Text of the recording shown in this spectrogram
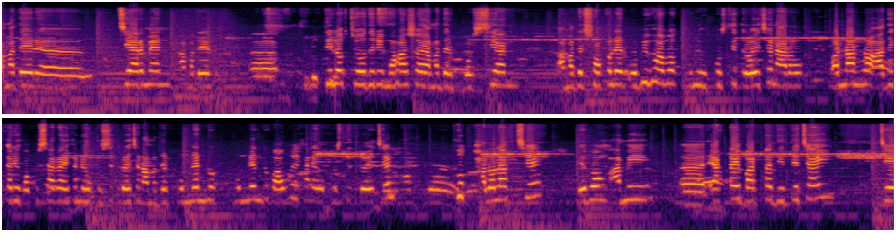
আমাদের চেয়ারম্যান, আমাদের তিলক চৌধুরী মহাশয়, আমাদের বর্ষিয়ান, আমাদের সকলের অভিভাবক উনি উপস্থিত রয়েছেন। আরও অন্যান্য আধিকারিক অফিসাররা এখানে উপস্থিত রয়েছেন। আমাদের পূর্ণেন্দু পূর্ণেন্দু বাবু এখানে উপস্থিত রয়েছেন। খুব ভালো লাগছে এবং আমি একটাই বার্তা দিতে চাই যে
